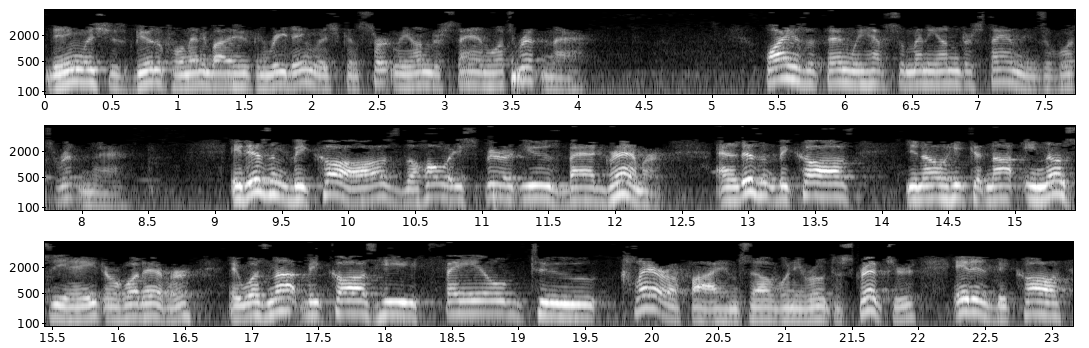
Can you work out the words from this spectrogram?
The English is beautiful, and anybody who can read English can certainly understand what's written there. Why is it then we have so many understandings of what's written there? It isn't because the Holy Spirit used bad grammar, and it isn't because you know, he could not enunciate or whatever. It was not because he failed to clarify himself when he wrote the scriptures. It is because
